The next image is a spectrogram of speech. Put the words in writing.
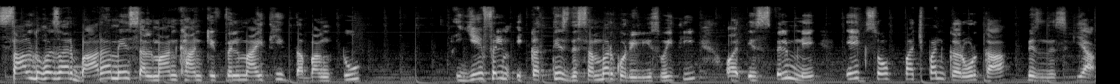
साल 2012 में सलमान खान की फ़िल्म आई थी दबंग टू। ये फ़िल्म 31 दिसंबर को रिलीज़ हुई थी और इस फ़िल्म ने 155 करोड़ का बिज़नेस किया।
